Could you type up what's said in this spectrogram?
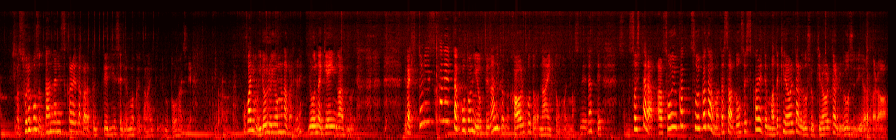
う、まあ、それこそ旦那に好かれたからといって人生でうまくいかないというのと同じで。他にもいろいろ世の中にはねいろんな原因があるので。だから人に好かれたことによって何かが変わることはないと思いますね。だってそしたらあそういうかそういう方はまたさどうせ好かれてもまた嫌われたらどうしよう嫌われたらどうしようでやるから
